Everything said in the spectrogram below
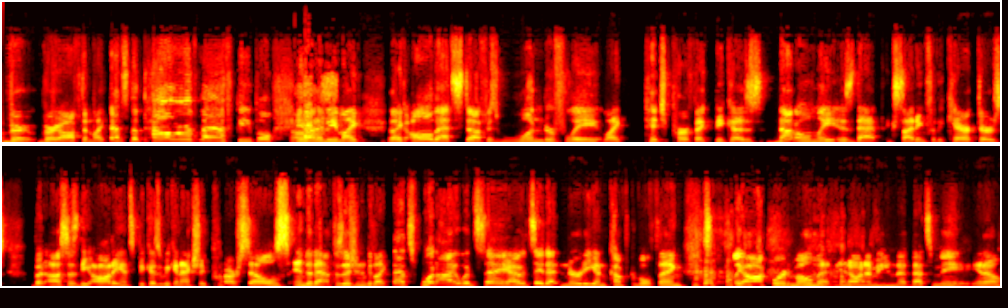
very very often like that's the power of math, people. You know what I mean? Like like all that stuff is wonderfully like pitch perfect because not only is that exciting for the characters, but us as the audience because we can actually put ourselves into that position and be like, that's what I would say. I would say that nerdy, uncomfortable thing, really awkward moment. You know what I mean? That that's me. You know?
